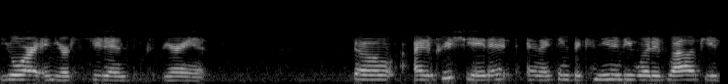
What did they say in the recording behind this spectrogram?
your and your students' experience? So I'd appreciate it, and I think the community would as well if you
